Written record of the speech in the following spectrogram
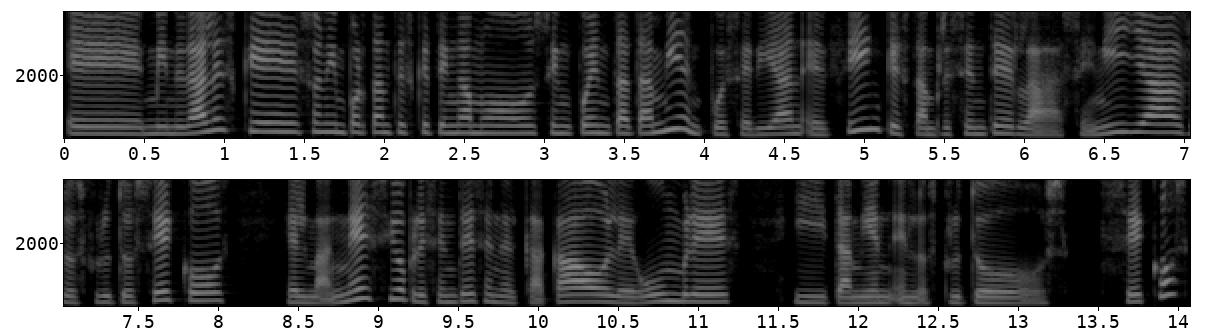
Eh, minerales que son importantes que tengamos en cuenta también, pues serían el zinc, que están presentes en las semillas, los frutos secos, el magnesio, presentes en el cacao, legumbres y también en los frutos secos.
